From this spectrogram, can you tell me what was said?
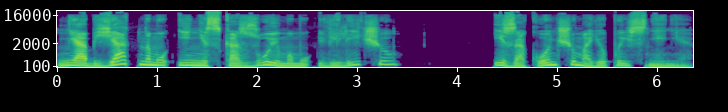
необъятному и несказуемому величию и закончу мое пояснение.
